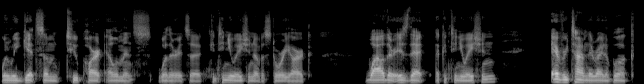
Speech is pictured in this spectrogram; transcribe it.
when we get some two part elements, whether it's a continuation of a story arc, while there is that a continuation, every time they write a book,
